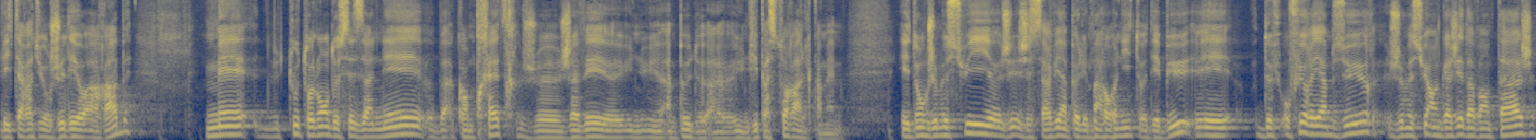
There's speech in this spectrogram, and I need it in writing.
littérature judéo-arabe. Mais tout au long de ces années, euh, bah, comme prêtre, j'avais euh, un peu euh, une vie pastorale quand même. Et donc je me suis, j'ai servi un peu les maronites au début, et au fur et à mesure, je me suis engagé davantage,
